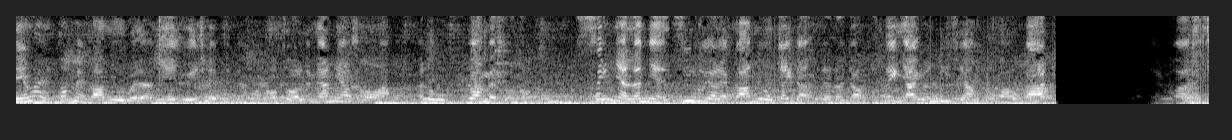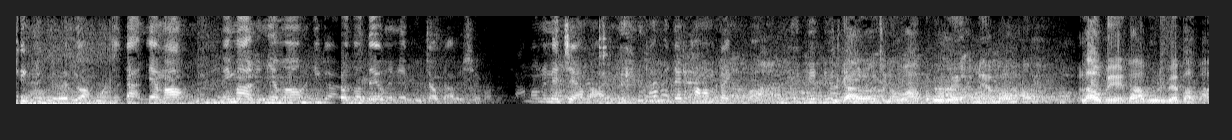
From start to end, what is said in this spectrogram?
နင်းလိုက်ရင်တော့မဲ့ကားမျိုးပဲလေအမြန်ရွေးချယ်ပေးတယ်ပေါ့နော်ဆိုတော့လများနှစ်ယောက်ဆိုတော့အဲ့လိုပြောမယ်ဆိုတော့စိတ်မြန်လက်မြန်စီးလို့ရတဲ့ကားမျိုးကိုကြိုက်တာဖြစ်တဲ့အတွက်ကြောင့်တိတ်အများကြီးတော့နှိစရာမလိုပါဘူးကားကစိတ်တူလည်းပြောမှာဒါအမြန်မောင်းမိမအမြန်မောင်းအဓိကတော့တော့တဲရုံနဲ့နည်းပူကြောက်တာပဲရှင်ပါချားမောင်းနည်းနည်းကြမ်းပါတယ်ဒါပေမဲ့တဲတစ်ခါမှမတိုက်ဘူးပါဘူးဒီကတော့ကျွန်တော်ကဘယ်လိုပဲအမြန်မောင်းမောင်း ဘလောက်ပဲတာဘူတွေပဲပါပါ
